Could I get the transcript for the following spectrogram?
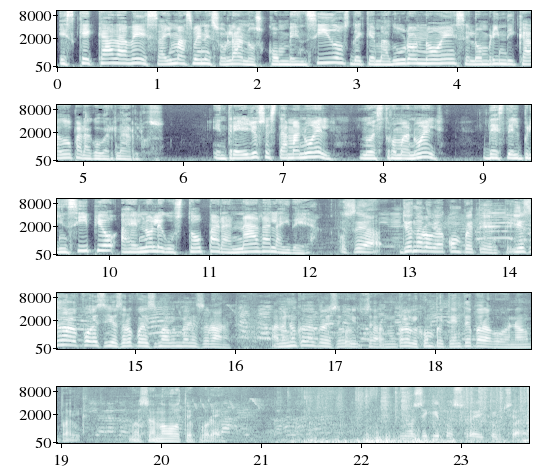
es que cada vez hay más venezolanos convencidos de que Maduro no es el hombre indicado para gobernarlos. Entre ellos está Manuel, nuestro Manuel. Desde el principio a él no le gustó para nada la idea. O sea, yo no lo veo competente. Y eso no lo puedo decir yo, solo puedo decir más bien venezolano. A mí nunca me pareció, o sea, nunca lo vi competente para gobernar un país. O sea, no voté por él. No sé qué pasó ahí con Chávez.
